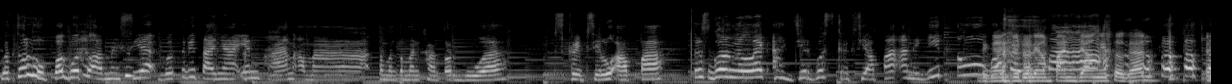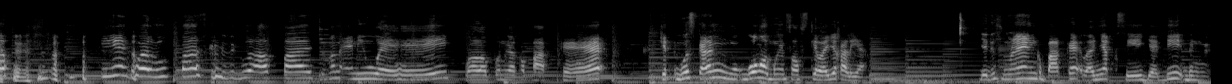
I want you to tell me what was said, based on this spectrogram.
gue tuh lupa, gue tuh amnesia. Gue tuh ditanyain kan sama teman-teman kantor gue, skripsi lu apa? Terus gue nge-like, anjir gue skripsi apaan ya gitu. Gua Dengan judul yang lupa. panjang itu kan. Iya, gue lupa skripsi gue apa. Cuman anyway, walaupun gak kepake, gue sekarang gue ngomongin soft skill aja kali ya. Jadi sebenarnya yang kepake banyak sih. Jadi dengan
